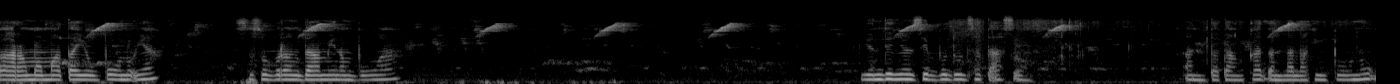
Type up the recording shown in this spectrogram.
Parang mamatay yung puno niya. Sa sobrang dami ng bunga. Yun din yung sibo dun sa taas oh. Ang tatangkad, ang lalaking puno.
